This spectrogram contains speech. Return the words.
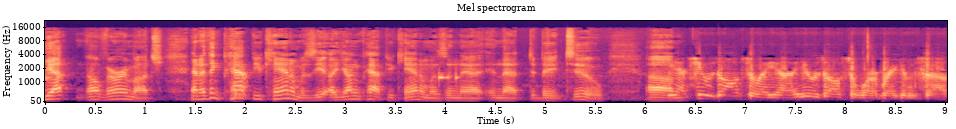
Yep, oh, very much. And I think Pat yeah. Buchanan was a young Pat Buchanan was in that in that debate too. Um, yeah, he was also a uh, he was also one of Reagan's uh,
